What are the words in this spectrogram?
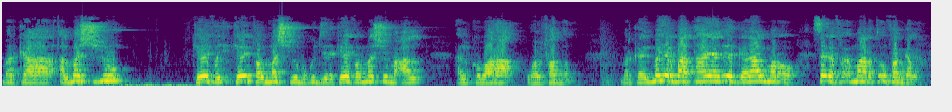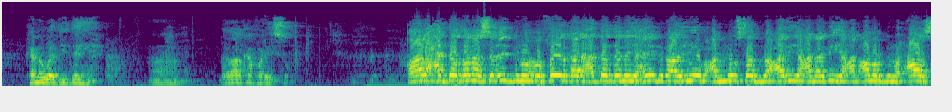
marka almashyu kayfa kayfa almashyu buu ku jira kayfa almashyu maca alkubara walfadl. Marka ilmo yar baa tahay adiga gadaal mar oo isaga maarata ufangal kana waa diidan yahay. Gadaal ka fadhiiso. Qala xadathana saciid bn cufayr qala xadathani yaxya bn ayub can musa bn caliy can abihi can camr bn xaas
